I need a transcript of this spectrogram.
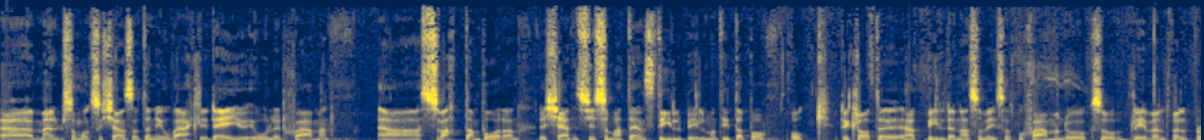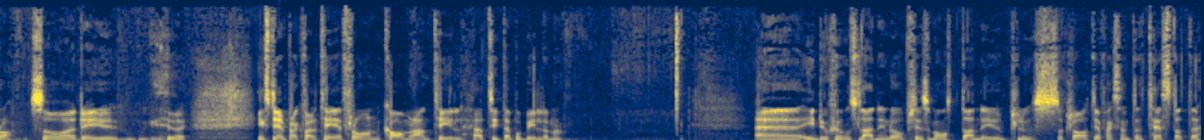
Eh, men som också känns att den är overklig. Det är ju OLED-skärmen uh, svartan på den. Det känns ju som att det är en stillbild man tittar på. Och det är klart eh, att bilderna som visas på skärmen då också blir väldigt, väldigt bra. Så det är ju extremt bra kvalitet från kameran till att titta på bilderna. Uh, induktionsladdning då, precis som 8 Det är ju en plus såklart. Jag har faktiskt inte testat det.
